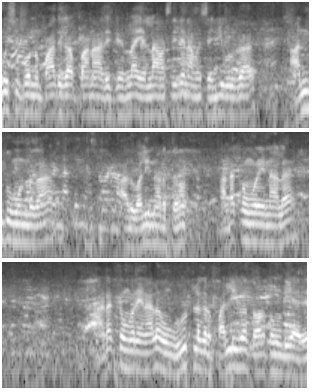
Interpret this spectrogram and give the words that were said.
ஊசி போடணும் பாதுகாப்பான அதுக்கு எல்லாம் எல்லா வசதியும் நம்ம செஞ்சு கொடுக்க அன்பு ஒன்று தான் அது வழி நடத்தும். அடக்குமுறையினால் அடக்குமுறையினால் உங்கள் வீட்டில் இருக்கிற பள்ளியை துரத்த முடியாது.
